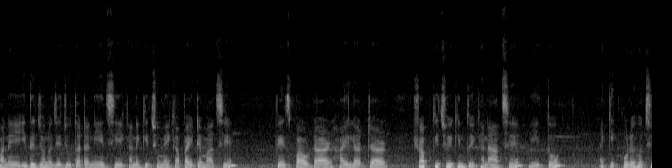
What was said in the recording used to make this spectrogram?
মানে ঈদের জন্য যে জুতাটা নিয়েছি, এখানে কিছু মেকআপ আইটেম আছে ফেস পাউডার হাইলাইটার সব কিছুই কিন্তু এখানে আছে, এই তো। এক এক করে হচ্ছে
